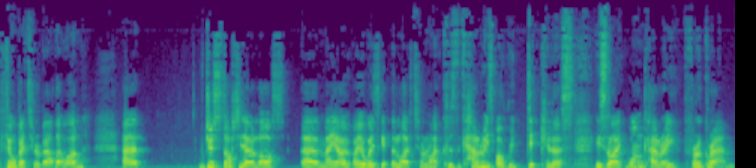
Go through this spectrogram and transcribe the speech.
feel better about that one. Uh, just started our last uh, mayo. I always get the lighter and light because the calories are ridiculous. It's like one calorie for a gram.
